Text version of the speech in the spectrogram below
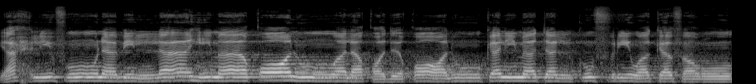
يحلفون بالله ما قالوا ولقد قالوا كلمة الكفر وكفروا.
